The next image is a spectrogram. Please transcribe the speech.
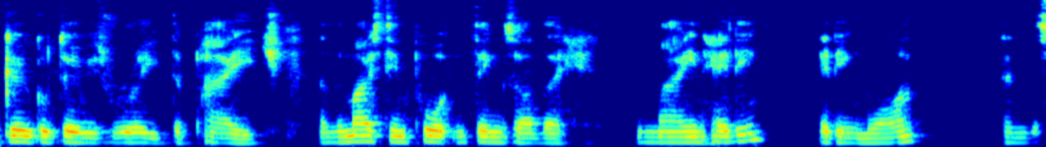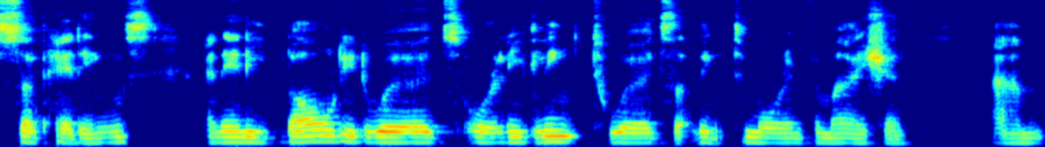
Google do is read the page. And the most important things are the main heading, heading one, and the subheadings, and any bolded words or any linked words that link to more information. Um,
